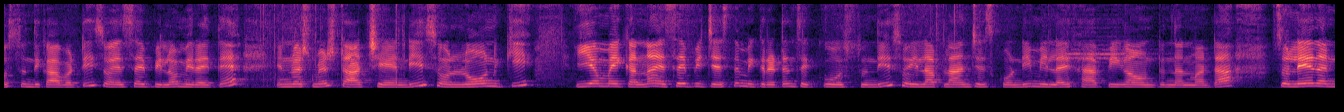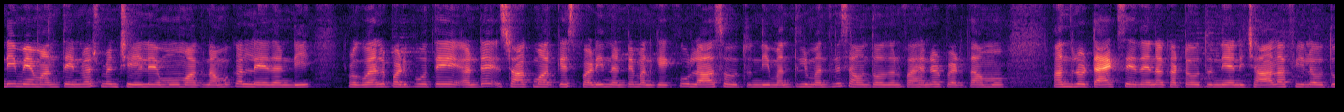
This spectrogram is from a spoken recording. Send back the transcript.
వస్తుంది కాబట్టి సో ఎస్ఐపిలో మీరైతే ఇన్వెస్ట్మెంట్ స్టార్ట్ చేయండి. సో లోన్కి ఈఎంఐ కన్నా ఎస్ఐపి చేస్తే మీకు రిటర్న్స్ ఎక్కువ వస్తుంది. సో ఇలా ప్లాన్ చేసుకోండి. మీ లైఫ్ హ్యాపీగా ఉంటుందన్నమాట. సో లేదండి మేము అంత ఇన్వెస్ట్మెంట్ చేయలేము. మాకు నమ్మకం లేదండి. ఒకవేళ పడిపోతే అంటే స్టాక్ మార్కెట్స్ పడిందంటే మనకి ఎక్కువ లాస్ అవుతుంది. Monthly monthly seven thousand five hundred పెడతాము. అందులో ట్యాక్స్ ఏదైనా కట్ అవుతుంది అని చాలా ఫీల్ అవుతూ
